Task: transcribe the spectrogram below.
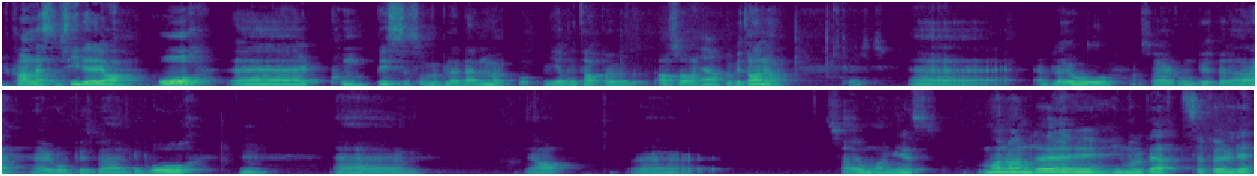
Du kan nesten si det, ja. Og eh, kompiser som jeg ble venn med på, via Britannia, altså Ja. på Britannia. Kult. Eh, jeg ble jo altså jeg er kompis med deg, jeg er kompis med din bror. Mm. Eh, ja. Eh, så er jo mange, mange andre involvert, selvfølgelig.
